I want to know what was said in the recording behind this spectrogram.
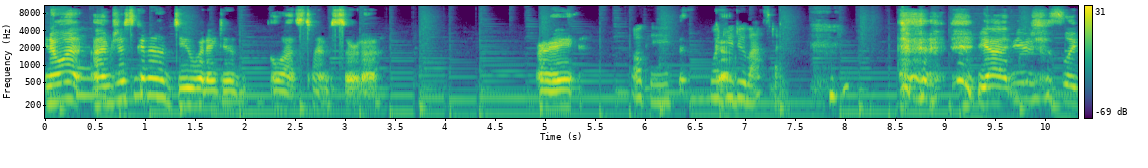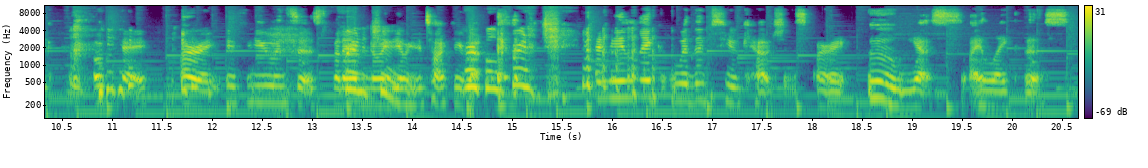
You know what? I'm just gonna do what I did the last time, sorta. Alright. Okay. What did you do last time? yeah, you're just like, okay, alright, if you insist, but I have no idea what you're talking about. Purple furniture. I mean, like, with the two couches. Alright. Ooh, yes, I like this.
